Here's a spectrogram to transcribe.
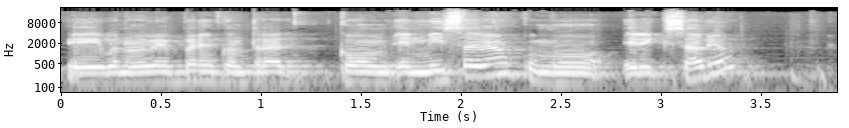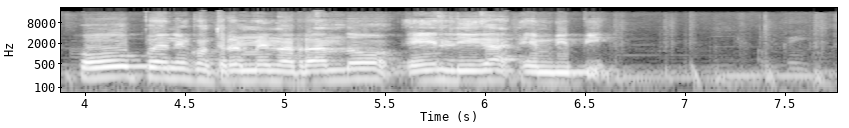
Eh, bueno, me pueden encontrar con, en mi Instagram como Eric Saurio o pueden encontrarme narrando en Liga MVP. Ok.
